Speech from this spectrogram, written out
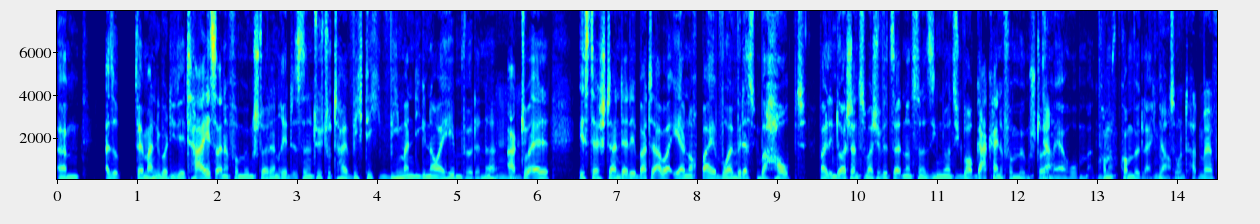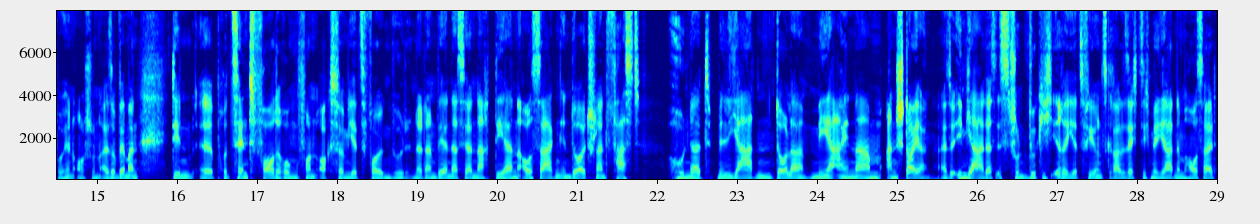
Ähm, also wenn man über die Details einer Vermögensteuer dann redet, ist es natürlich total wichtig, wie man die genau erheben würde. Ne? Mhm. Aktuell ist der Stand der Debatte aber eher noch bei, wollen wir das überhaupt? Weil in Deutschland zum Beispiel wird seit 1997 überhaupt gar keine Vermögensteuer Ja. mehr erhoben. Komm, Kommen wir gleich noch Ja, zu. und hatten wir ja vorhin auch schon. Also wenn man den äh, Prozentforderungen von Oxfam jetzt folgen würde, ne, dann wären das ja nach deren Aussagen in Deutschland fast 100 Milliarden Dollar Mehreinnahmen an Steuern. Also im Jahr, das ist schon wirklich irre. Jetzt fehlen uns gerade 60 Milliarden im Haushalt,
